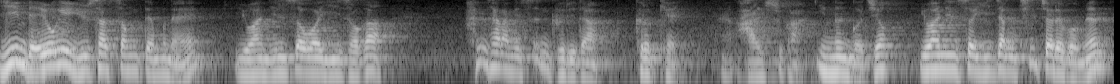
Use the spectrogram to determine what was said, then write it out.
이 내용의 유사성 때문에 요한 1서와 2서가 한 사람이 쓴 글이라 그렇게 알 수가 있는 거죠. 요한 1서 2장 7절에 보면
